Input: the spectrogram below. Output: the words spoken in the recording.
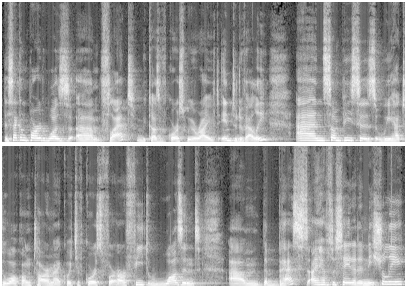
The second part was um, flat because, of course, we arrived into the valley, and some pieces we had to walk on tarmac, which, of course, for our feet wasn't um, the best. I have to say that initially,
